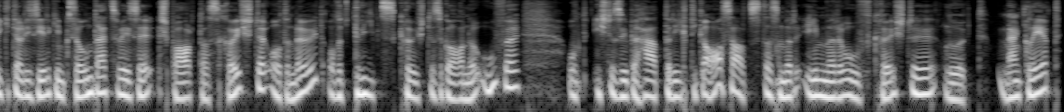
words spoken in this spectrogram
Digitalisierung im Gesundheitswesen, spart das Kosten oder nicht? Oder treibt es Kosten sogar noch auf? Und ist das überhaupt der richtige Ansatz, dass man immer auf die Kosten schaut? Wir haben gelernt,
